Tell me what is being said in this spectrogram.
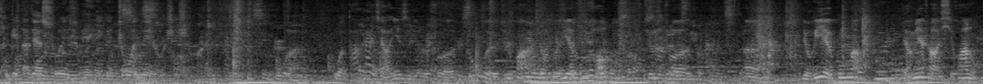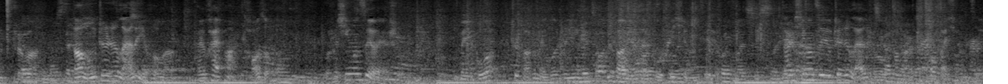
能给大家说一说那个中文内容是什么？我我大概讲的意思就是说，中国有句话叫做“夜不号”，就是说呃，有个叶公啊，表面上喜欢龙是吧？当龙真正来了以后呢，他又害怕逃走了。我说新闻自由也是，美国至少是美国之音，一方面在鼓吹新闻自由，但是新闻自由真正来的时候，它反而在破坏新闻自由。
